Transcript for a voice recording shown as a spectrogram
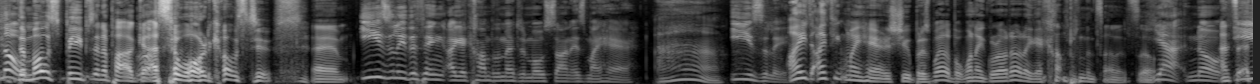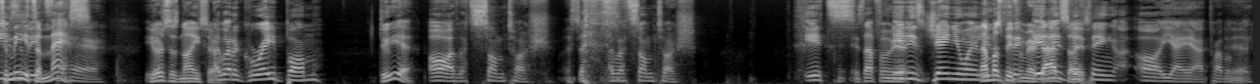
No, the most beeps in a podcast award goes to. Um, easily the thing I get complimented most on is my hair. Ah, Easily. I I think my hair is stupid as well, but when I grow it out, I get compliments on it. So yeah, no. And to- to me, it's a mess. yours is nicer. I've got a great bum. Do you? Oh, I've got some tush. I've got some tush. it's Is that from it your- is genuinely That must the be from your it dad's is side. the thing oh yeah yeah probably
